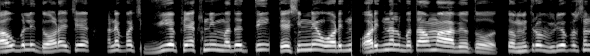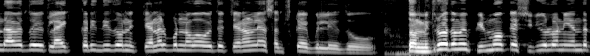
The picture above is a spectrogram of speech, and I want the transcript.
બાહુબલી દોડે છે અને પછી VFX ની મદદથી તે સીનને ઓરિજિનલ બતાવવામાં આવ્યો હતો. તો મિત્રો, વીડિયો પસંદ આવે તો એક લાઈક કરી દીધો અને ચેનલ પર નવા હોય તો ચેનલને સબસ્ક્રાઇબ કરી લેજો. તો મિત્રો, તમે ફિલ્મો કે સિરિયલોની અંદર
